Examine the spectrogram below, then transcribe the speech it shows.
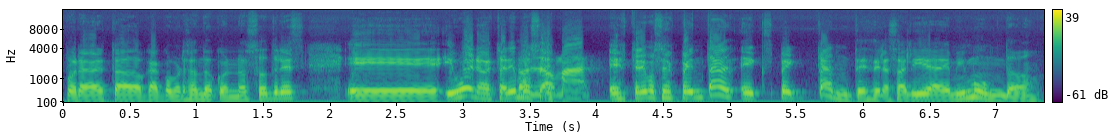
por haber estado acá conversando con nosotros Eh, y bueno, estaremos, más. estaremos expecta- expectantes de la salida de mi mundo.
